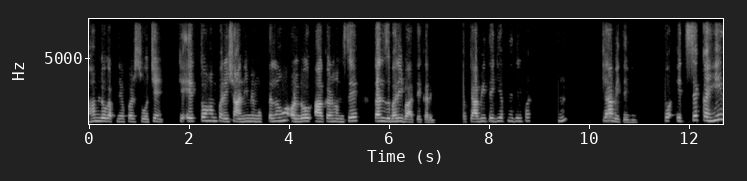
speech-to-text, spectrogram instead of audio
ہم لوگ اپنے اوپر سوچیں کہ ایک تو ہم پریشانی میں مبتلا ہوں اور لوگ آ کر ہم سے طنز بھری باتیں کریں، تو کیا بیتے گی اپنے دل پر؟ کیا بیتے گی؟ تو اس سے کہیں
